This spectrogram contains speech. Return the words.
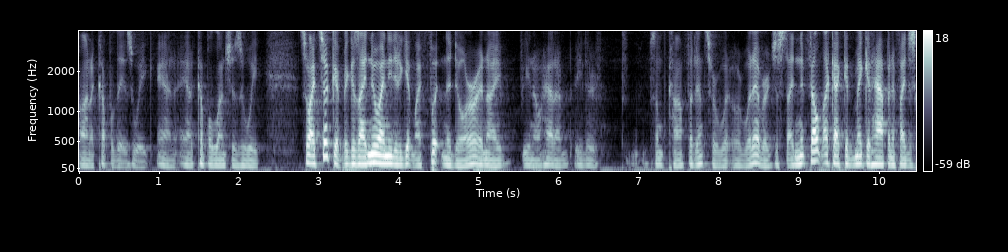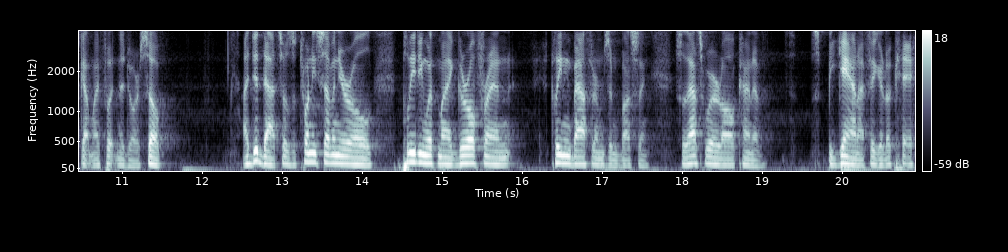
on a couple days a week and, and a couple lunches a week. So I took it because I knew I needed to get my foot in the door, and I, you know, had a, either some confidence or or whatever. Just I felt like I could make it happen if I just got my foot in the door. So I did that. So I was a 27 year old pleading with my girlfriend, cleaning bathrooms and busing. So that's where it all kind of began, I figured, okay,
